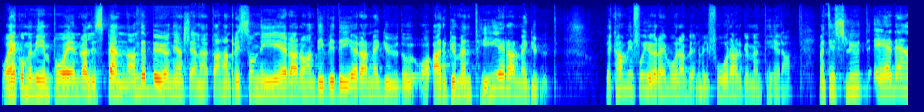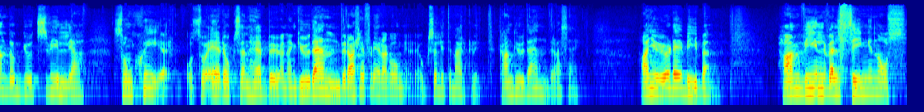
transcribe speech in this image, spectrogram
Och här kommer vi in på en väldigt spännande bön egentligen, att han resonerar och han dividerar med Gud och argumenterar med Gud. Det kan vi få göra i våra böner, vi får argumentera. Men till slut är det ändå Guds vilja som sker. Och så är det också den här bönen. Gud ändrar sig flera gånger. Det är också lite märkligt. Kan Gud ändra sig? Han gör det i Bibeln. Han vill välsigna oss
